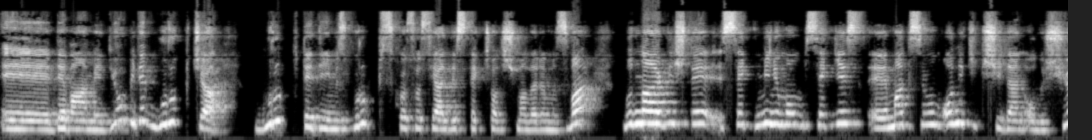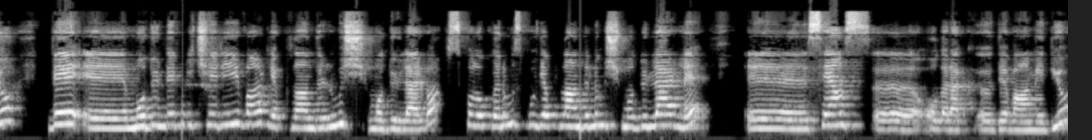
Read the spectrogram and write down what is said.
e, devam ediyor. Bir de grupça grup dediğimiz grup psikososyal destek çalışmalarımız var. Bunlar da işte minimum 8 e, maksimum 12 kişiden oluşuyor ve e, modüllerin içeriği var, yapılandırılmış modüller var. Psikologlarımız bu yapılandırılmış modüllerle e, seans e, olarak e, devam ediyor.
